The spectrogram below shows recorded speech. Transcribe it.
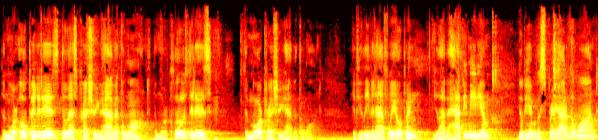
The more open it is, the less pressure you have at the wand. The more closed it is, the more pressure you have at the wand. If you leave it halfway open, you'll have a happy medium. You'll be able to spray out of the wand.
